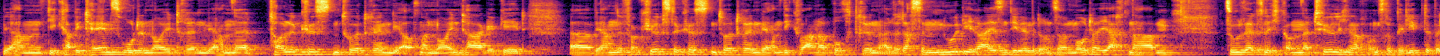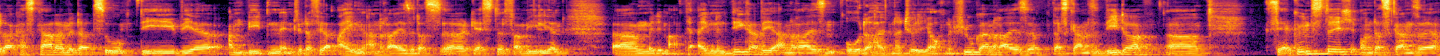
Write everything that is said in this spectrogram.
wir haben die Kapitänsroute neu drin, wir haben eine tolle Küstentour drin, die auch mal neun Tage geht. Äh, wir haben eine verkürzte Küstentour drin, wir haben die Quaner Bucht drin. Also das sind nur die Reisen, die wir mit unseren Motorjachten haben. Zusätzlich kommen natürlich noch unsere beliebte Villa Cascada mit dazu, die wir anbieten, entweder für Eigenanreise, dass äh, Gäste, Familien äh, mit dem eigenen Pkw anreisen oder halt natürlich auch mit Fluganreise. Das Ganze wieder äh, sehr günstig und das Ganze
